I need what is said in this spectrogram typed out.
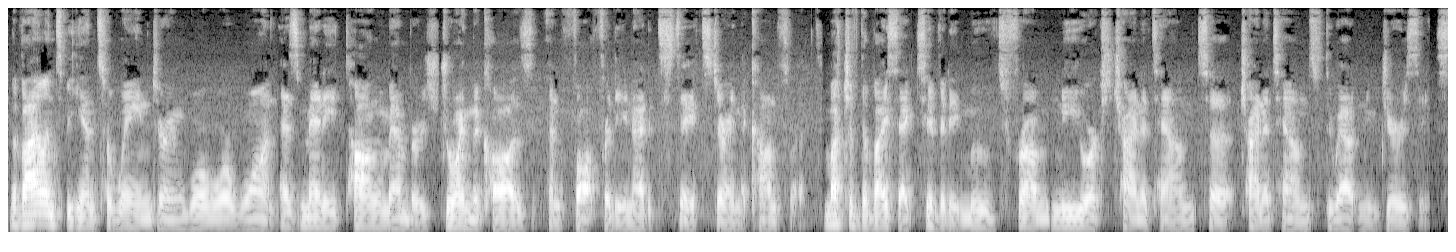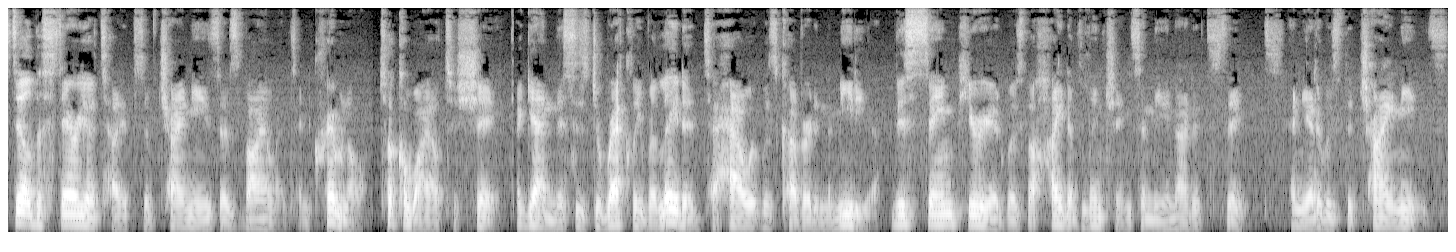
The violence began to wane during World War I as many Tong members joined the cause and fought for the United States during the conflict. Much of the vice activity moved from New York's Chinatown to Chinatowns throughout New Jersey. Still, the stereotypes of Chinese as violent and criminal took a while to shake. Again, this is directly related to how it was covered in the media. This same period was the height of lynchings in the United States, and yet it was the Chinese,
